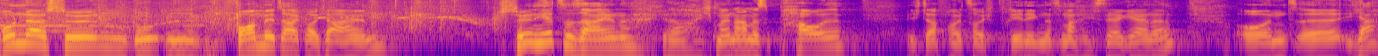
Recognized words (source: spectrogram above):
Wunderschönen guten Vormittag euch allen. Schön hier zu sein. Ja, ich, mein Name ist Paul. Ich darf heute zu euch predigen, das mache ich sehr gerne. Und äh, ja,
